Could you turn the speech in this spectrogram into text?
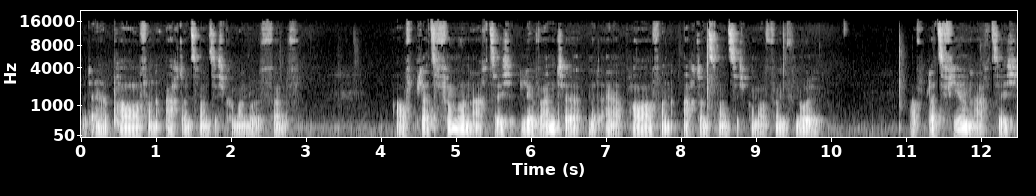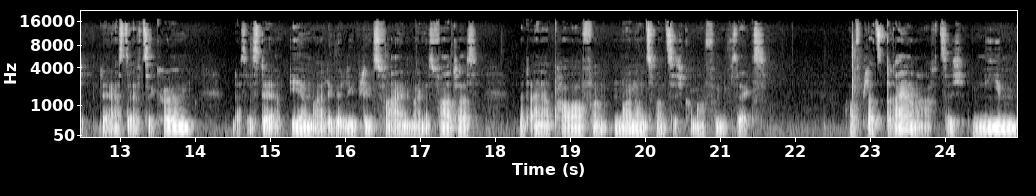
mit einer Power von 28,05. Auf Platz 85 Levante mit einer Power von 28,50. Auf Platz 84 der 1. FC Köln, das ist der ehemalige Lieblingsverein meines Vaters, mit einer Power von 29,56. Auf Platz 83 Nîmes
